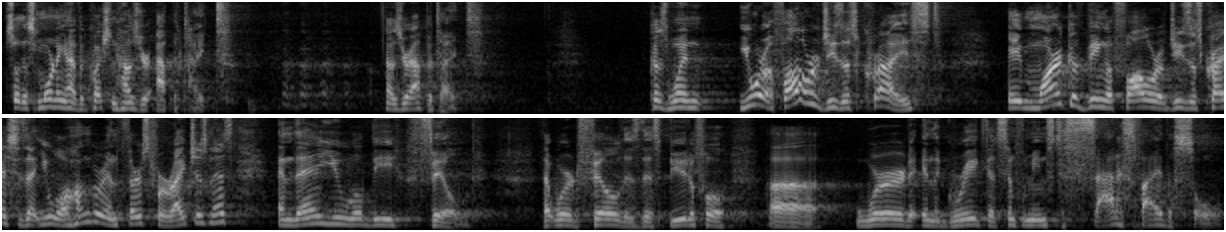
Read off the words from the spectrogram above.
So this morning, I have a question How's your appetite? How's your appetite? Because when you are a follower of Jesus Christ, a mark of being a follower of Jesus Christ is that you will hunger and thirst for righteousness, and then you will be filled. That word filled is this beautiful uh, word in the Greek that simply means to satisfy the soul.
